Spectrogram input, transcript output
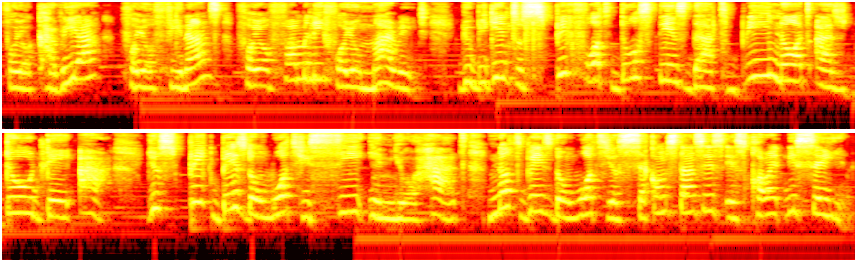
for your career, for your finance, for your family, for your marriage. You begin to speak forth those things that be not as though they are. You speak based on what you see in your heart, not based on what your circumstances is currently saying.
